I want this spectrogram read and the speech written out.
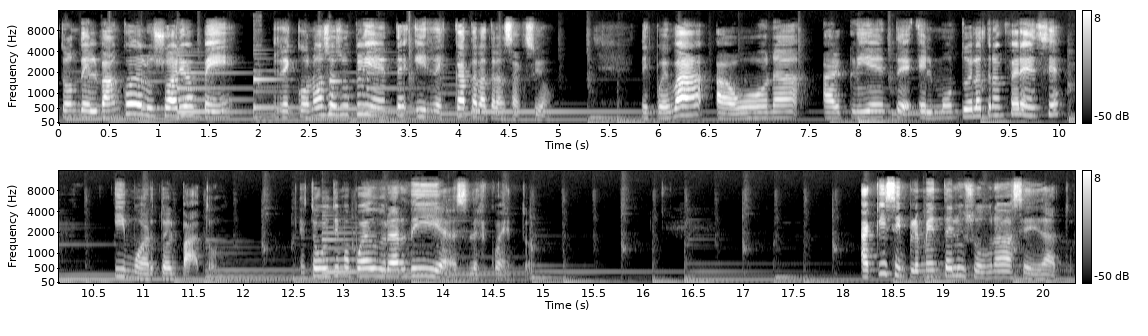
donde el banco del usuario B reconoce a su cliente y rescata la transacción. Después va, abona al cliente el monto de la transferencia y muerto el pato. Esto último puede durar días, les cuento. Aquí se implementa el uso de una base de datos.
